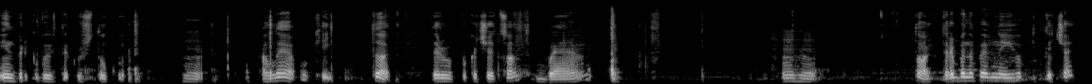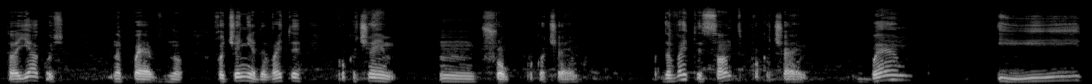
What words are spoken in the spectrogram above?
він прикупив таку штуку. Але окей. Так, треба прокачати сант. Бем. Угу. Так, треба, напевно, його підкачати та якось, напевно. Хоча ні, давайте прокачаємо. Що прокачаємо? Давайте сант прокачаємо. Бем. І.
